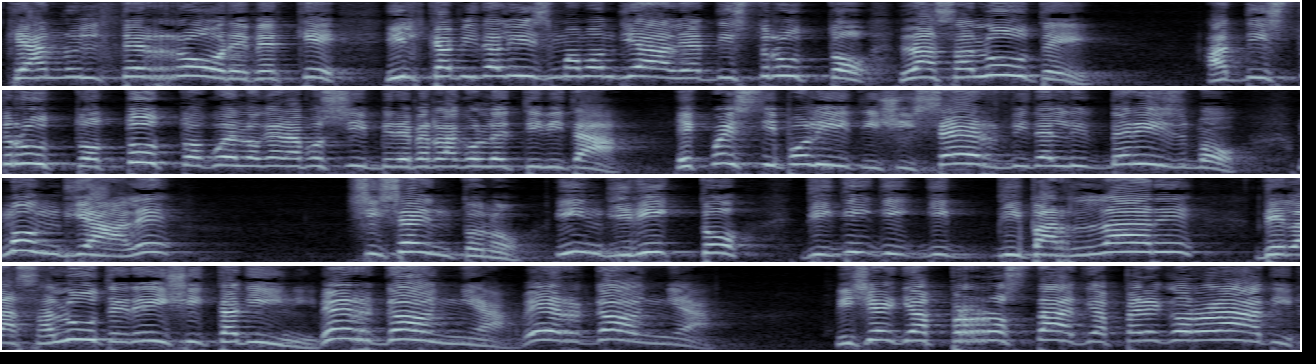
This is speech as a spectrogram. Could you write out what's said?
che hanno il terrore perché il capitalismo mondiale ha distrutto la salute, ha distrutto tutto quello che era possibile per la collettività e questi politici, servi del liberismo mondiale, si sentono in diritto di, di, di, di parlare della salute dei cittadini. Vergogna, vergogna! Vi siete approstati, apperecoronati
